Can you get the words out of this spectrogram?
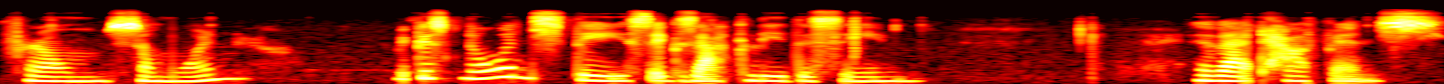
from someone because no one stays exactly the same. That happens,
